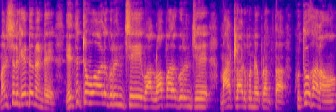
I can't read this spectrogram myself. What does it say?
మనుషులకి ఏంటోనండి ఎదుటి వాళ్ళ గురించి వాళ్ళ లోపాల గురించి మాట్లాడుకునేప్పుడు అంత కుతూహలం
